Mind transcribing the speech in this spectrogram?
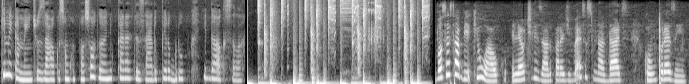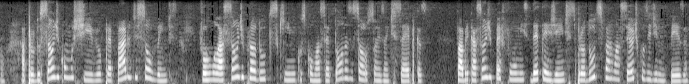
Quimicamente, os álcools são compostos orgânicos caracterizados pelo grupo hidroxila. Você sabia que o álcool ele é utilizado para diversas finalidades, como por exemplo, a produção de combustível, preparo de solventes, formulação de produtos químicos como acetonas e soluções antissépticas, fabricação de perfumes, detergentes, produtos farmacêuticos e de limpeza,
